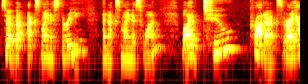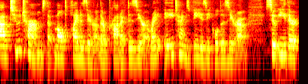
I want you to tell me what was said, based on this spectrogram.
So I've got x minus 3 and x minus 1. Well, I have two products, or I have two terms that multiply to 0. Their product is 0, right? a times b is equal to 0. So either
